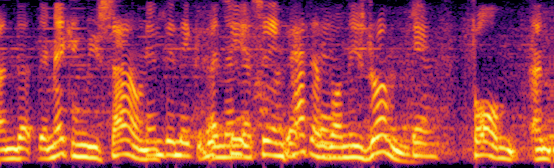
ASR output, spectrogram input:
And that they're making these sounds, And then they and then they're it. seeing patterns yeah. on these drums Yeah. Form, and,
